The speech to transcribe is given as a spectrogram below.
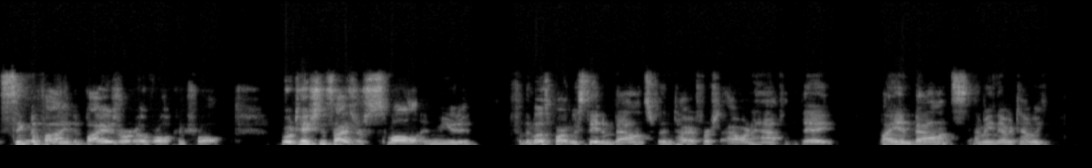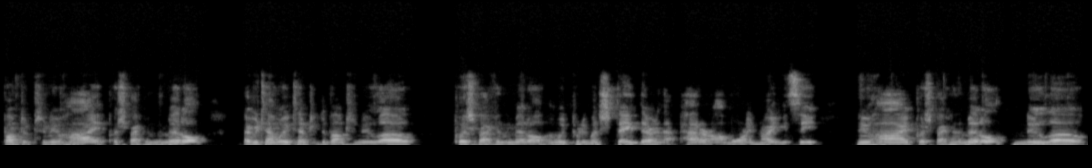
signifying that buyers are in overall control. Rotation sizes are small and muted. For the most part, we stayed in balance for the entire first hour and a half of the day. By in balance, I mean every time we bumped up to a new high, pushed back in the middle. Every time we attempted to bump to a new low, push back in the middle. And we pretty much stayed there in that pattern all morning, right? You see new high, push back in the middle, new low,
